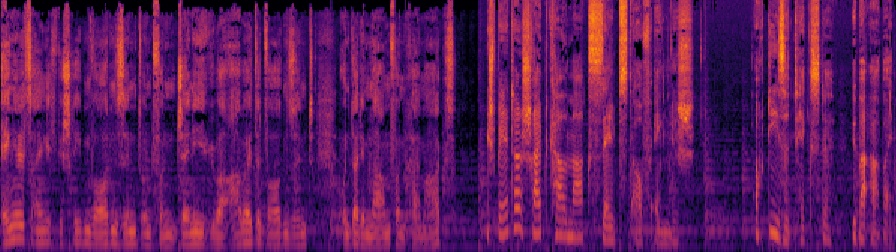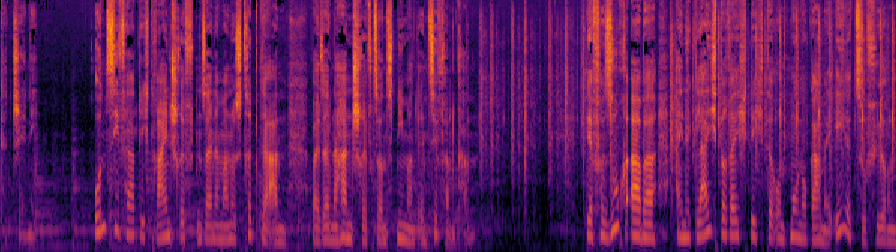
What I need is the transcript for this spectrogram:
Engels eigentlich geschrieben worden sind und von Jenny überarbeitet worden sind unter dem Namen von Karl Marx. Später schreibt Karl Marx selbst auf Englisch. Auch diese Texte überarbeitet Jenny. Und sie fertigt Reinschriften seiner Manuskripte an, weil seine Handschrift sonst niemand entziffern kann. Der Versuch aber, eine gleichberechtigte und monogame Ehe zu führen,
